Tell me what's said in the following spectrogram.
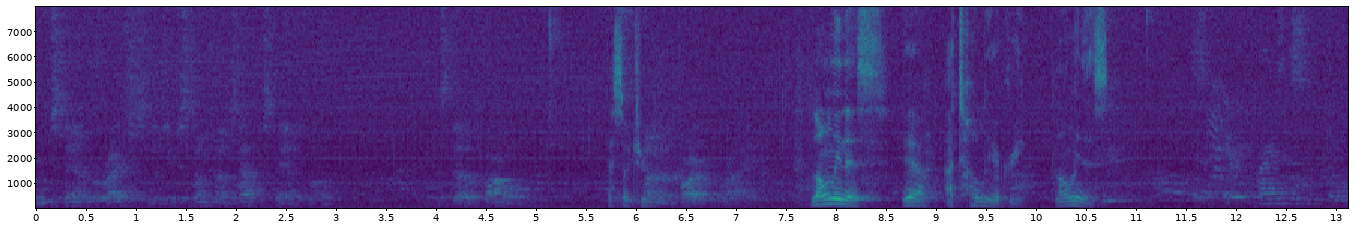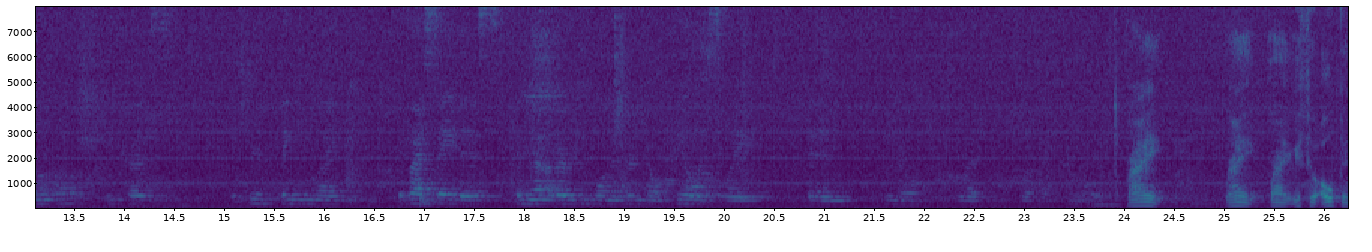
when you stand for righteousness, you sometimes have to stand alone instead of following, that's so true. becoming a part of the right. Loneliness. Yeah, I totally agree. Loneliness. It requires us to be vulnerable because if you're thinking like, if I say this and then other people in the group don't feel this way, then, you know, what, what might come of it. Right, right, right. We feel open.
